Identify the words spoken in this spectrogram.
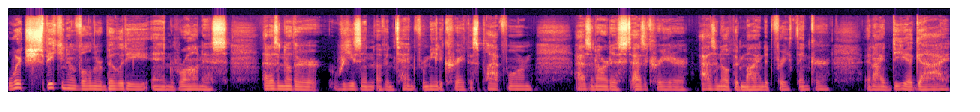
Which, speaking of vulnerability and rawness, that is another reason of intent for me to create this platform as an artist, as a creator, as an open minded free thinker, an idea guy,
